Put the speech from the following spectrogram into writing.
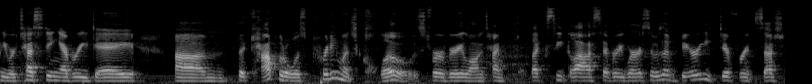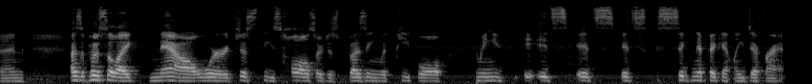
we were testing every day. Um, the Capitol was pretty much closed for a very long time, plexiglass everywhere. So it was a very different session as opposed to like now where just these halls are just buzzing with people i mean you it's it's it's significantly different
